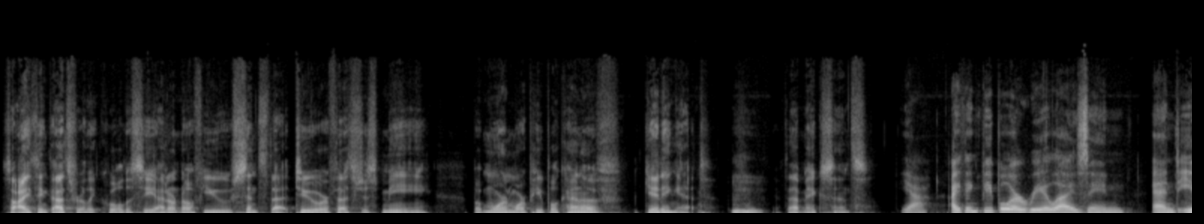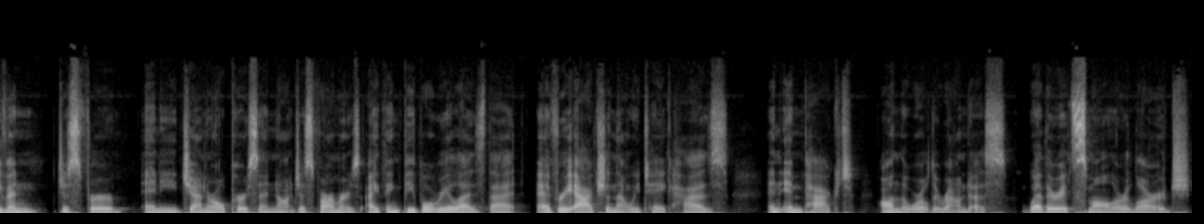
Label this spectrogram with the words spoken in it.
So I think that's really cool to see. I don't know if you sense that too, or if that's just me, but more and more people kind of getting it, mm-hmm. if that makes sense. Yeah. I think people are realizing, and even just for any general person, not just farmers, I think people realize that every action that we take has an impact on the world around us, whether it's small or large.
